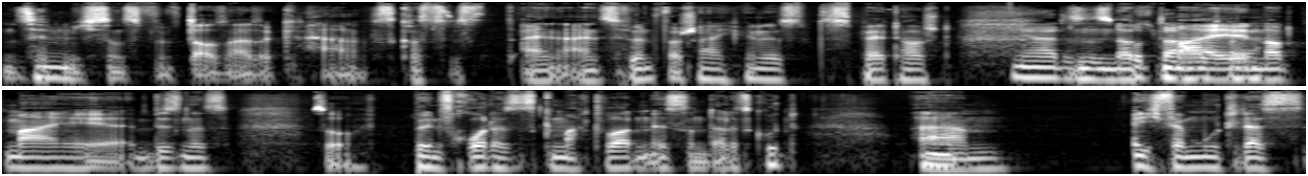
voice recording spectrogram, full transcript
Das hätte Hm. mich sonst 5000, also keine Ahnung, was kostet das? Ein- 1,5 wahrscheinlich, wenn du das Display tauscht. ja, das ist not brutal my, teuer. not my business. So, ich bin froh, dass es gemacht worden ist und alles gut. Ja. Ähm, ich vermute, dass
